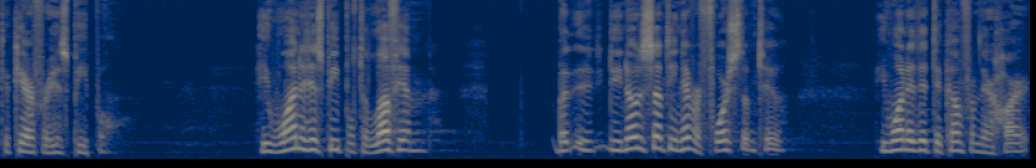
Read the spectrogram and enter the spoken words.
to care for his people. He wanted his people to love him. But uh, do you notice something? He never forced them to. He wanted it to come from their heart.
